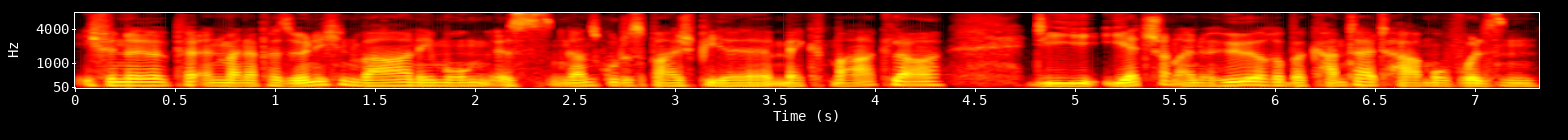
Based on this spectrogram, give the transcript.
Ich finde, in meiner persönlichen Wahrnehmung ist ein ganz gutes Beispiel Mac Makler, die jetzt schon eine höhere Bekanntheit haben, obwohl es ein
